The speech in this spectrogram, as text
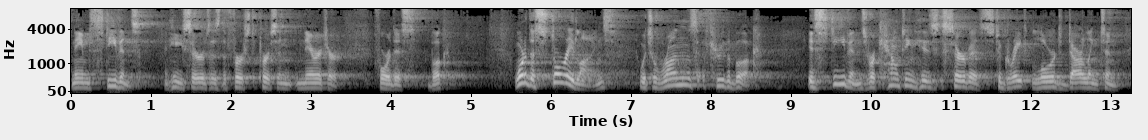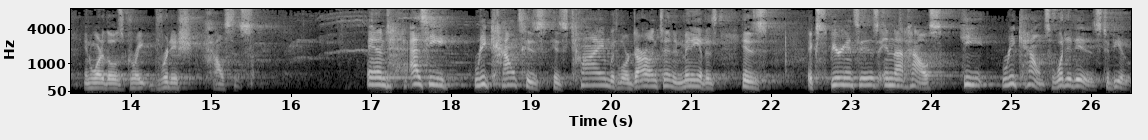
named Stevens, and he serves as the first person narrator for this book. One of the storylines which runs through the book is Stevens recounting his service to great Lord Darlington in one of those great British houses. And as he recounts his, his time with Lord Darlington and many of his, his experiences in that house, he recounts what it is to be a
